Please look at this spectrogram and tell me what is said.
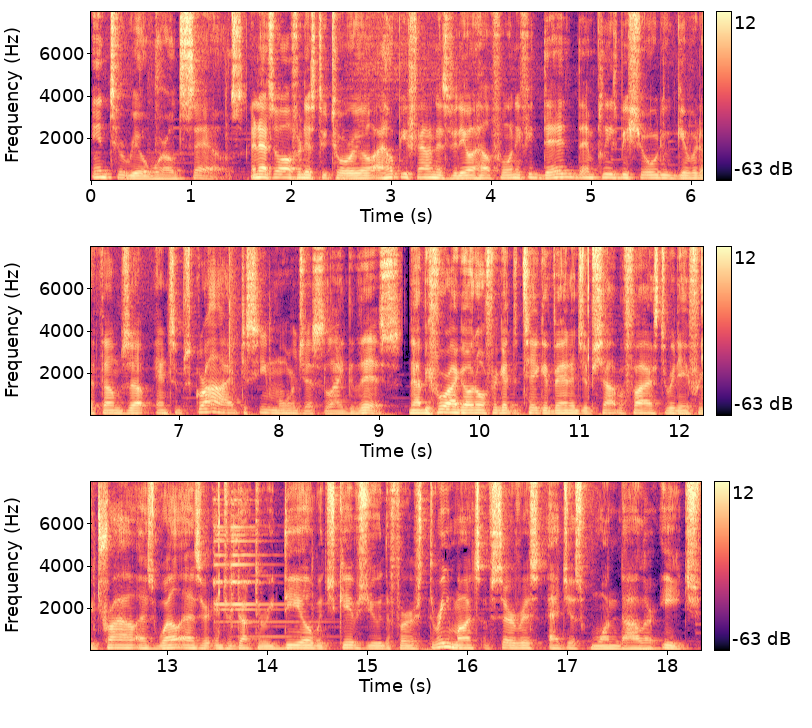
into real world sales. And that's all for this tutorial. I hope you found this video helpful and if you did, then please be sure to give it a thumbs up and subscribe to see more just like this. Now before I go, don't forget to take advantage of Shopify's 3-day free trial as well as their introductory deal which gives you the first 3 months of service at just $1 each.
